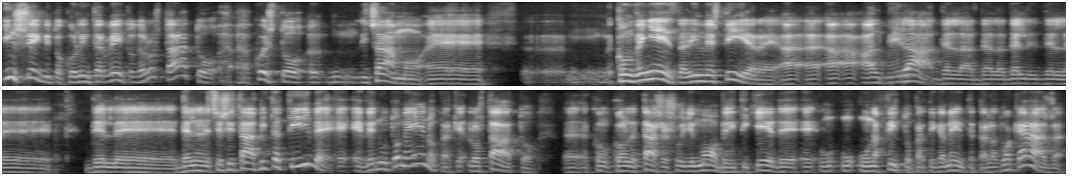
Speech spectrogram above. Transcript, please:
In seguito con l'intervento dello Stato, eh, questo eh, diciamo, eh, convenienza di investire a, a, a, al di là della, della, delle, delle, delle, delle, necessità abitative è, è, venuto meno perché lo Stato eh, con, con, le tasse sugli immobili ti chiede un, un affitto praticamente per la tua casa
